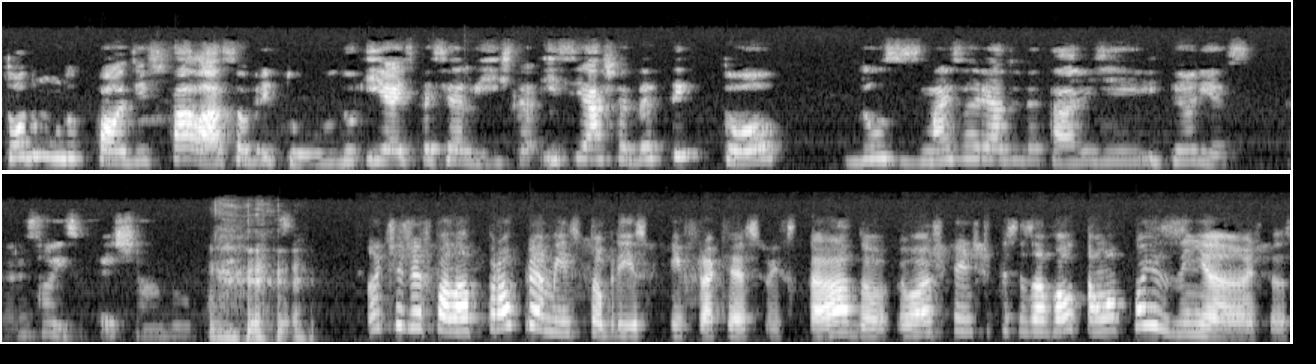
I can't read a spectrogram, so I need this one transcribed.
Todo mundo pode falar sobre tudo e é especialista e se acha detentor dos mais variados detalhes e, e teorias. Era só isso, fechando. Antes de falar propriamente sobre isso que enfraquece o Estado, eu acho que a gente precisa voltar uma coisinha antes.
